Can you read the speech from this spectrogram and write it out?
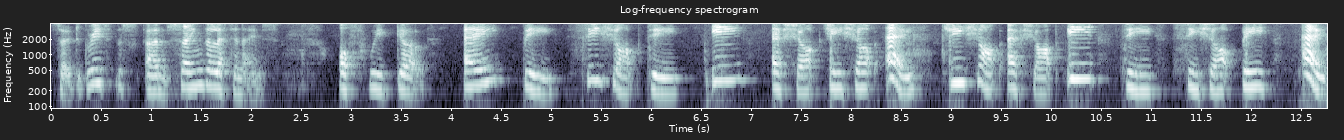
So degrees of the, um, saying the letter names off we go. A, B, C sharp, D, E, F sharp, G sharp, A, G sharp, F sharp, E, D, C sharp, B, A.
